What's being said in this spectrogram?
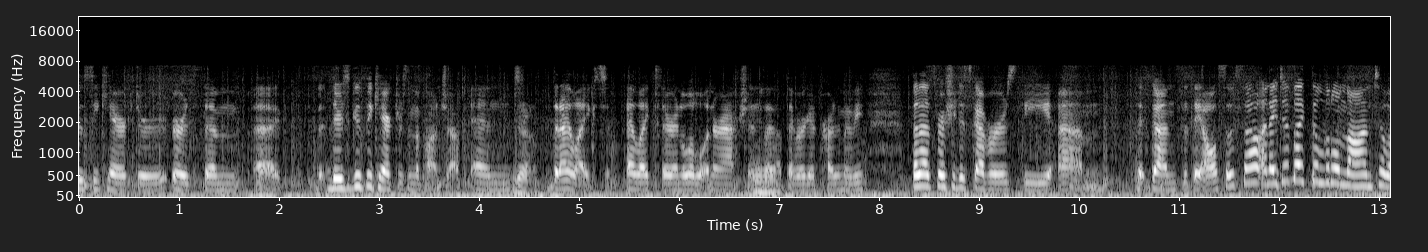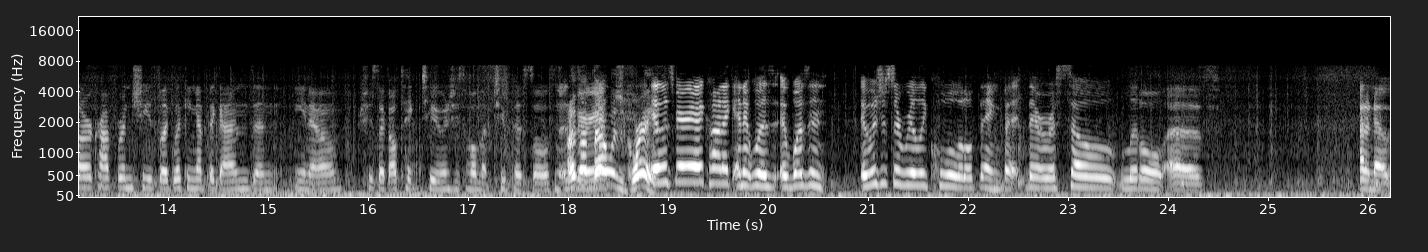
goofy character or some uh, there's goofy characters in the pawn shop, and Yeah. that I liked. I liked their little interactions. I Mhm. thought they were a good part of the movie. But that's where she discovers the um, the guns that they also sell, and I did like the little nod to Lara Croft when she's like looking at the guns, and you know she's like, "I'll take two, and she's holding up two pistols. And it was I thought very, that was great. It was very iconic, and it was it wasn't it was just a really cool little thing, but there was so little of I don't know.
